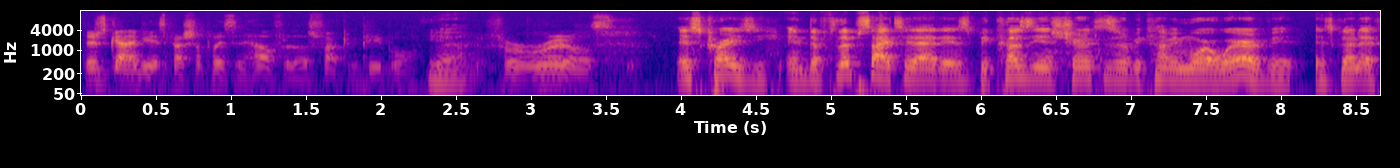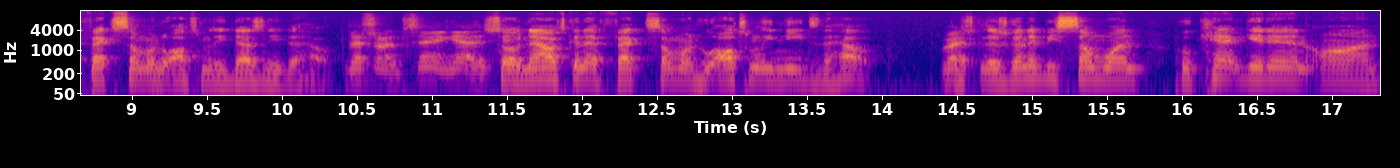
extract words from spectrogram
there's got to be a special place in hell for those fucking people. Yeah. for reals. It's crazy. And the flip side to that is because the insurances are becoming more aware of it, it's going to affect someone who ultimately does need the help. That's what I'm saying. Yeah. So now it's going to affect someone who ultimately needs the help. right. There's, there's going to be someone who can't get in on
